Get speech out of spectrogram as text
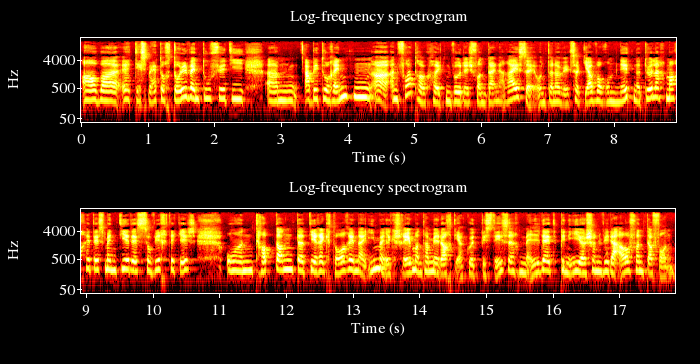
aber äh, das wäre doch toll, wenn du für die ähm, Abiturienten Studenten äh, einen Vortrag halten würdest von deiner Reise. Und dann habe ich gesagt, ja, warum nicht? Natürlich mache ich das, wenn dir das so wichtig ist. Und habe dann der Direktorin eine E-Mail geschrieben und habe mir gedacht, ja gut, bis das sich meldet, bin ich ja schon wieder auf und davon.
